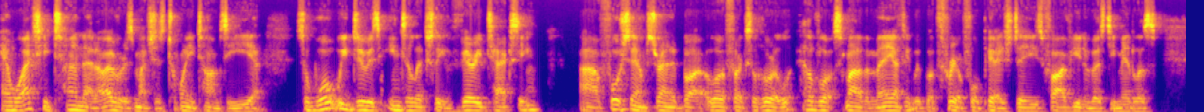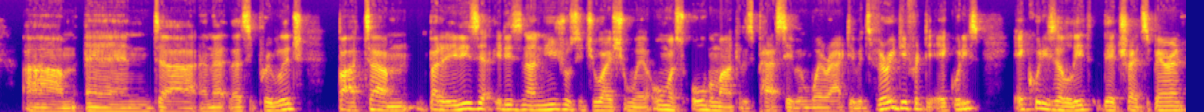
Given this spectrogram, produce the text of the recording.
and we'll actually turn that over as much as 20 times a year. So what we do is intellectually very taxing. Uh, fortunately, I'm surrounded by a lot of folks who are a hell of a lot smarter than me. I think we've got three or four PhDs, five university medalists, um, and uh, and that, that's a privilege. But um, but it is a, it is an unusual situation where almost all the market is passive and we're active. It's very different to equities. Equities are lit, they're transparent.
